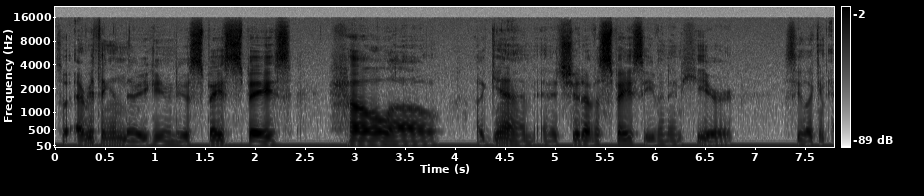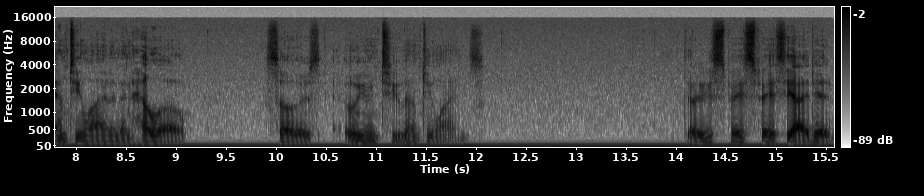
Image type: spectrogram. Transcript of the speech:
So everything in there, you can even do space, space, hello, again, and it should have a space even in here see like an empty line and then hello. So there's oh even two empty lines. Did I do space space? Yeah, I did.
